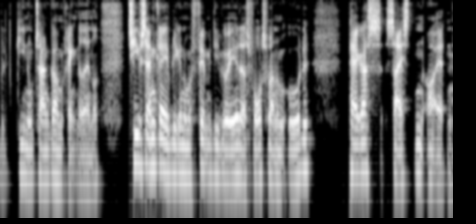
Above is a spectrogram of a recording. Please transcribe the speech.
vil give nogle tanker omkring noget andet. Chiefs angreb ligger nummer 5 i DVOA, deres forsvar nummer 8, Packers 16 og 18.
